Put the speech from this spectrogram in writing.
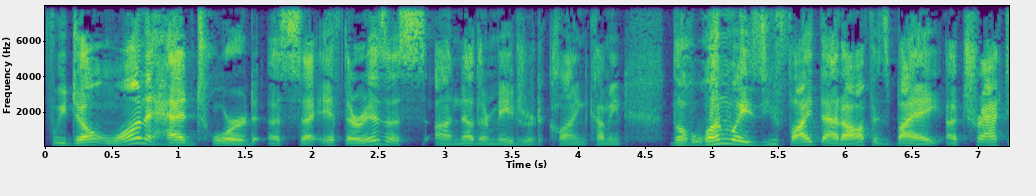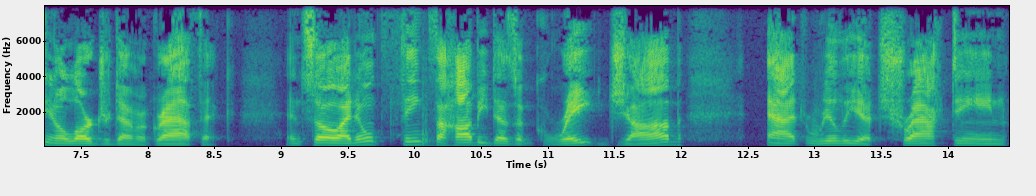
if we don't want to head toward a if there is a, another major decline coming, the one ways you fight that off is by attracting a larger demographic. And so I don't think the hobby does a great job at really attracting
